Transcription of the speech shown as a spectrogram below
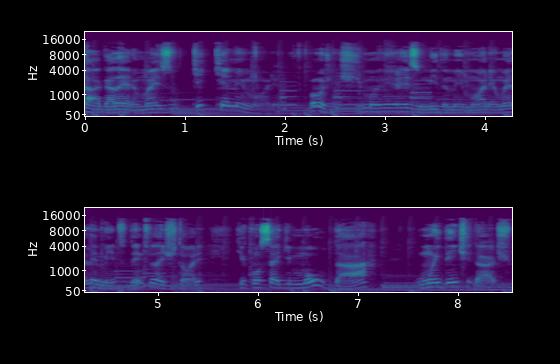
Tá, galera, mas o que, que é memória? Bom, gente, de maneira resumida, memória é um elemento dentro da história que consegue moldar uma identidade.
